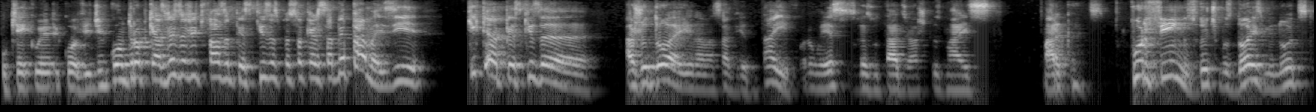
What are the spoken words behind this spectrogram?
o que que o Epicovid encontrou, porque às vezes a gente faz a pesquisa, as pessoas querem saber, tá, mas e o que que a pesquisa ajudou aí na nossa vida? Tá aí, foram esses os resultados, eu acho que os mais marcantes. Por fim, nos últimos dois minutos,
